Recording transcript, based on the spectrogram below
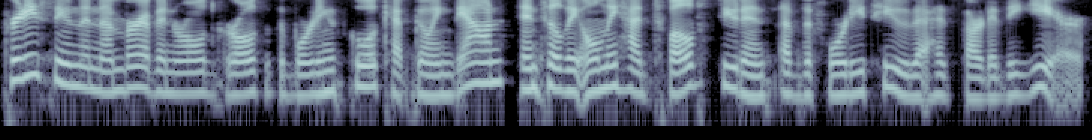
Pretty soon, the number of enrolled girls at the boarding school kept going down until they only had 12 students of the 42 that had started the year.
